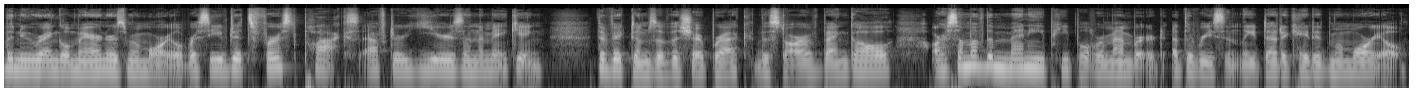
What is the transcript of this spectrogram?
The new Wrangell Mariners Memorial received its first plaques after years in the making. The victims of the shipwreck, the Star of Bengal, are some of the many people remembered at the recently dedicated memorial.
